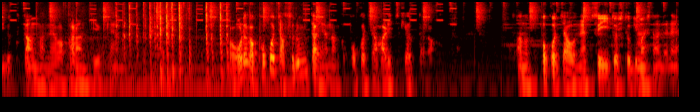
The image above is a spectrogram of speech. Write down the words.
ミルクタンがね、わからんっていうけん。俺がポコチャするみたいやん、なんかポコチャ貼り付けよったら。あの、ポコチャをね、ツイートしときましたんでね。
